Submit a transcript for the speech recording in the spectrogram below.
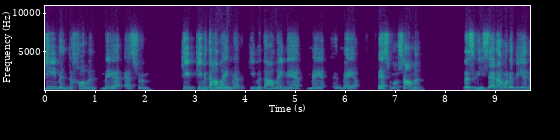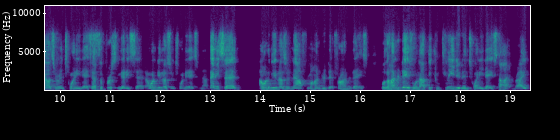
Kivin decholin mea esrim. Kivin the halain rather. Kivin the halain mea mea mea. Besmo shalman. Listen, he said, I want to be a Nazir in 20 days. That's the first thing that he said. I want to be a Nazir in 20 days from now. Then he said, I want to be a Nazir now from 100 for 100 days. Well, the 100 days will not be completed in 20 days' time, right?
